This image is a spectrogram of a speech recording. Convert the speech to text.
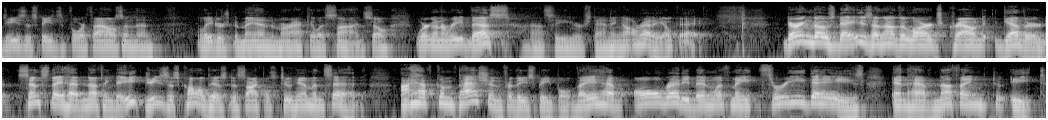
Jesus feeds the 4,000 and leaders demand a miraculous sign. So we're going to read this. I see you're standing already. Okay. During those days, another large crowd gathered. Since they had nothing to eat, Jesus called his disciples to him and said, I have compassion for these people. They have already been with me three days and have nothing to eat.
